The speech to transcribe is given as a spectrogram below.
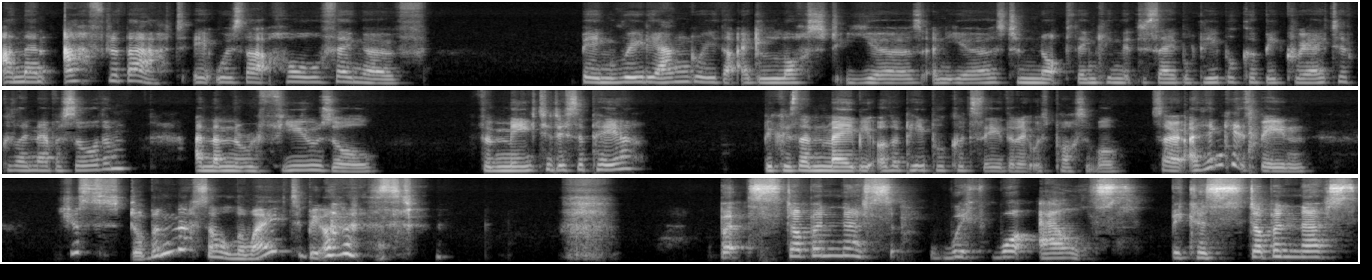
And then after that, it was that whole thing of being really angry that I'd lost years and years to not thinking that disabled people could be creative because I never saw them. And then the refusal for me to disappear because then maybe other people could see that it was possible. So I think it's been just stubbornness all the way, to be honest but stubbornness with what else? Because stubbornness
